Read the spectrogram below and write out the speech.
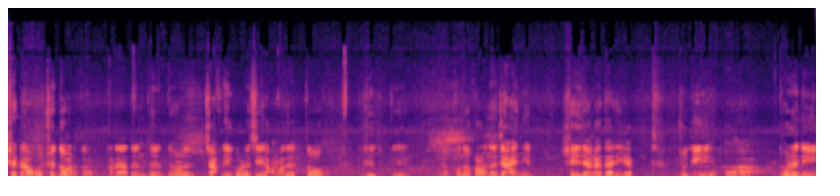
সেটা অবশ্যই দরকার। কারণ এতদিন ধরে চাকরি করেছি, আমাদের তো কোনো কারণে যায়নি। সেই জায়গায় দাঁড়িয়ে যদি ধরে নিই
